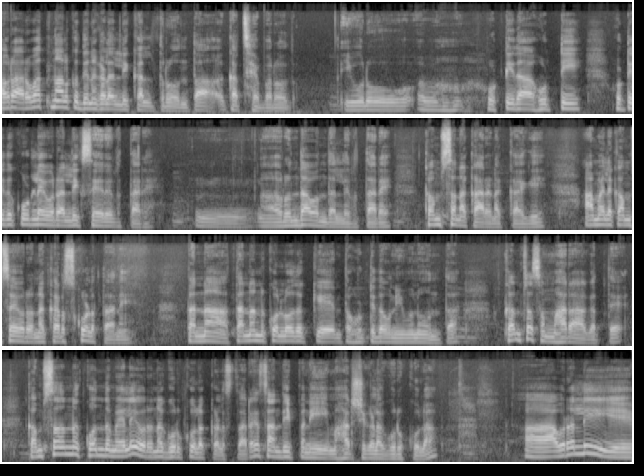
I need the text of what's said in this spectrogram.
ಅವರು ಅರವತ್ನಾಲ್ಕು ದಿನಗಳಲ್ಲಿ ಕಲಿತರು ಅಂತ ಕಥೆ ಬರೋದು. ಇವರು ಹುಟ್ಟಿದ, ಹುಟ್ಟಿ, ಹುಟ್ಟಿದ ಕೂಡಲೇ ಇವರು ಅಲ್ಲಿಗೆ ಸೇರಿರ್ತಾರೆ ವೃಂದಾವನದಲ್ಲಿರ್ತಾರೆ ಕಂಸನ ಕಾರಣಕ್ಕಾಗಿ. ಆಮೇಲೆ ಕಂಸ ಇವರನ್ನು ಕರೆಸ್ಕೊಳ್ತಾನೆ. ತನ್ನ, ತನ್ನನ್ನು ಕೊಲ್ಲೋದಕ್ಕೆ ಅಂತ ಹುಟ್ಟಿದವನು ಇವನು ಅಂತ. ಕಂಸ ಸಂಹಾರ ಆಗುತ್ತೆ. ಕಂಸನ ಕೊಂದ ಮೇಲೆ ಇವರನ್ನು ಗುರುಕುಲಕ್ಕೆ ಕಳಿಸ್ತಾರೆ. ಸಂದೀಪನಿ ಮಹರ್ಷಿಗಳ ಗುರುಕುಲ. ಅವರಲ್ಲಿ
